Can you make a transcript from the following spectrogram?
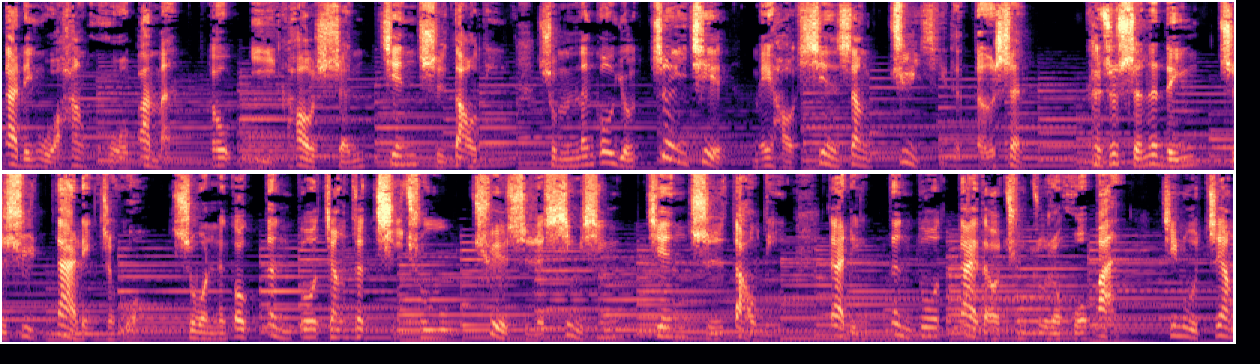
带领我和伙伴们都倚靠神坚持到底，使我们能够有这一切美好线上聚集的得胜。恳求神的灵持续带领着我，使我能够更多将这起初确实的信心坚持到底，带领更多带到群组的伙伴进入这样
